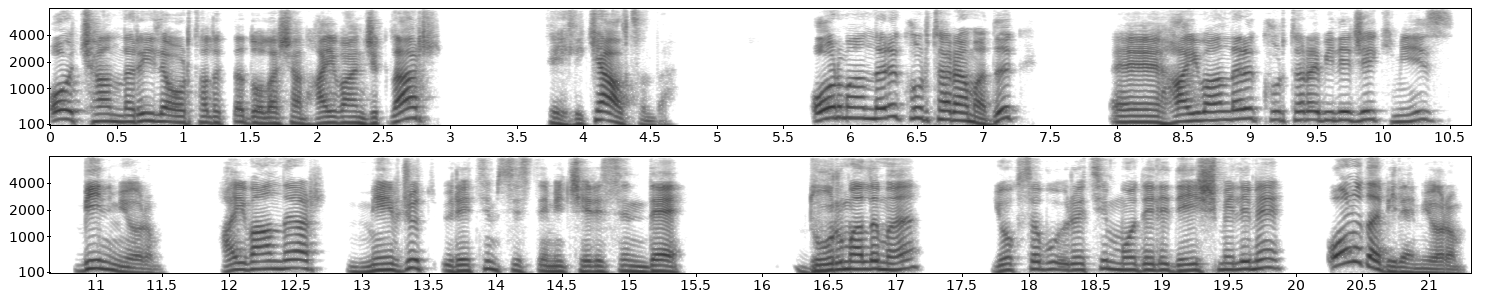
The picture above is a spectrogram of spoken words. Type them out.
o çanlarıyla ortalıkta dolaşan hayvancıklar tehlike altında. Ormanları kurtaramadık. Ee, hayvanları kurtarabilecek miyiz? Bilmiyorum. Hayvanlar mevcut üretim sistemi içerisinde durmalı mı? Yoksa bu üretim modeli değişmeli mi? Onu da bilemiyorum.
